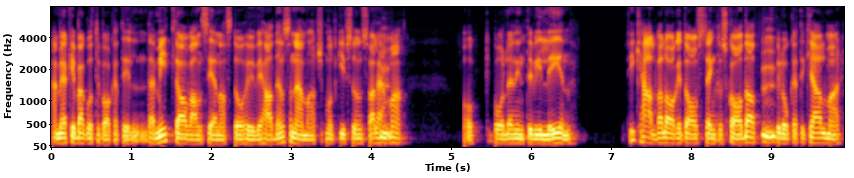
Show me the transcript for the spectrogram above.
ja, men jag kan ju bara gå tillbaka till där mitt lag vann senast då, hur vi hade en sån här match mot GIF Sundsvall hemma. Och bollen inte ville in. Fick halva laget avstängt och skadat och skulle åka till Kalmar.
